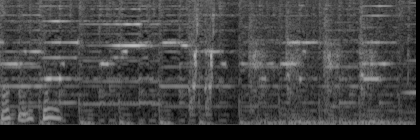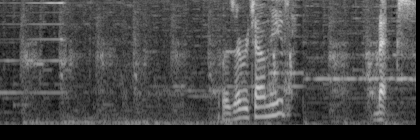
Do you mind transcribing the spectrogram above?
Mm-hmm. What does every town need? Mechs.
